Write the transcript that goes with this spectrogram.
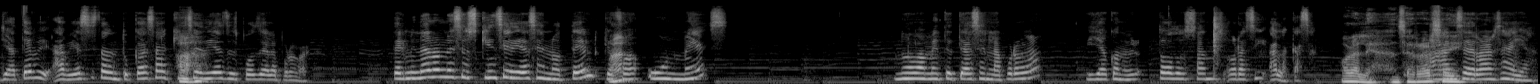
ya te hab- habías estado en tu casa 15 Ajá. días después de la prueba. Terminaron esos 15 días en hotel, que Ah. fue un mes. Nuevamente te hacen la prueba y ya cuando todos sanos, ahora sí, a la casa. Órale, a encerrarse A ahí. encerrarse allá.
